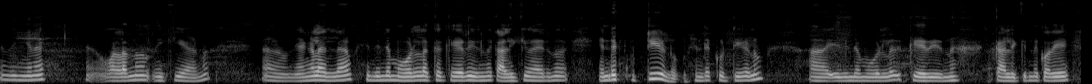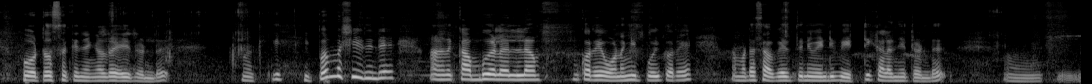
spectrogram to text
ഇതിങ്ങനെ വളർന്ന് നിൽക്കുകയാണ്. ഞങ്ങളെല്ലാം ഇതിന്റെ മുകളിലൊക്കെ കയറി ഇരുന്ന് കളിക്കുമായിരുന്നു. എന്റെ കുട്ടികളും എന്റെ കുട്ടികളും ഇതിന്റെ മുകളിൽ കയറി ഇരുന്ന് കളിക്കുന്ന കുറേ ഫോട്ടോസൊക്കെ ഞങ്ങളുടെ കയ്യിലുണ്ട്. നോക്കി ഇപ്പം പക്ഷേ ഇതിന്റെ കമ്പുകളെല്ലാം കുറേ ഉണങ്ങിപ്പോയി കുറേ നമ്മുടെ സൗകര്യത്തിന് വേണ്ടി വെട്ടിക്കളഞ്ഞിട്ടുണ്ട്. കളഞ്ഞിട്ടുണ്ട്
